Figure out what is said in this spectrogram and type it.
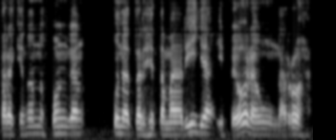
para que no nos pongan una tarjeta amarilla y peor aún una roja.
